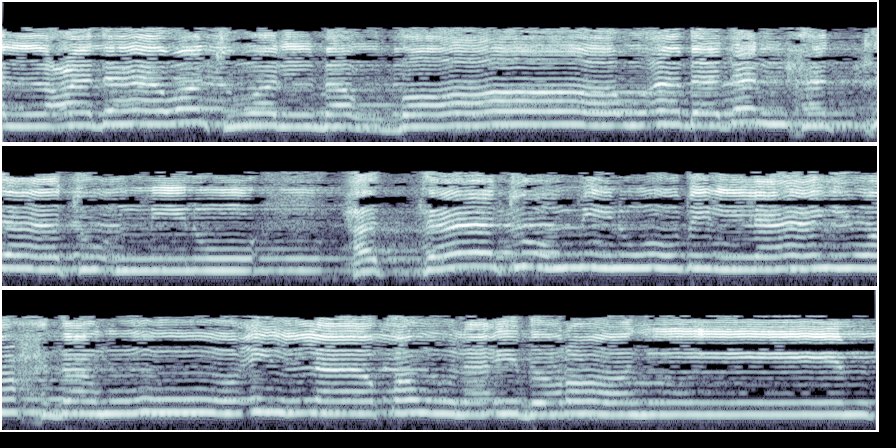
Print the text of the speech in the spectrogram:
العداوة والبغضاء أبدا حتى تؤمنوا حتى تؤمنوا بالله وحده إلا قول إبراهيم.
